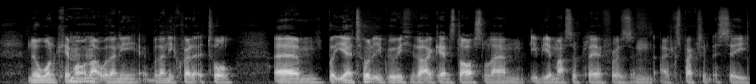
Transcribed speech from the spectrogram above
no one came mm-hmm. out of mm-hmm. that with any with any credit at all. Um, but yeah, totally agree with you that against Arsenal, um, he'd be a massive player for us, and I expect him to see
